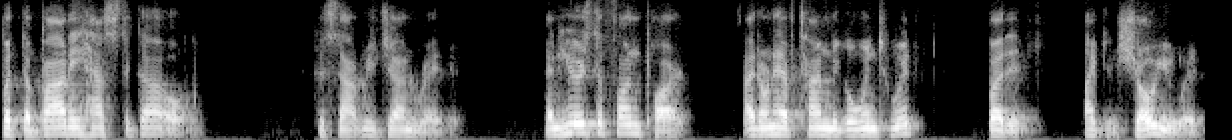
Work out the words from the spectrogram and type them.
But the body has to go, it's not regenerated. And here's the fun part. I don't have time to go into it, but it, I can show you it.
